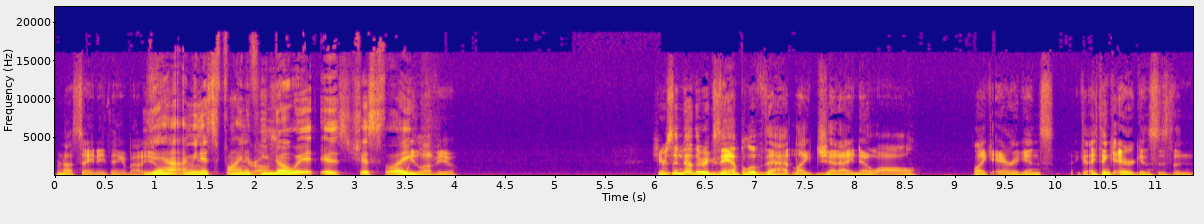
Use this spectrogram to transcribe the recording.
We're not saying anything about you. Yeah, I mean it's fine You're if you know it. It's just like we love you. Here's another example of that, like Jedi know all, like arrogance. I think arrogance is the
